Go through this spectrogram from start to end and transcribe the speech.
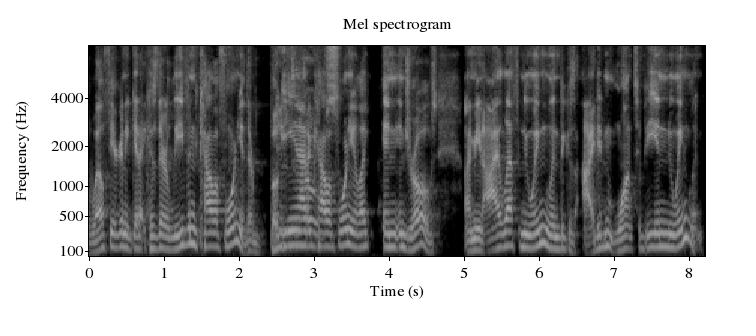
the wealthy are going to get it because they're leaving California. They're boogieing out of. California like in, in droves. I mean, I left New England because I didn't want to be in New England.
